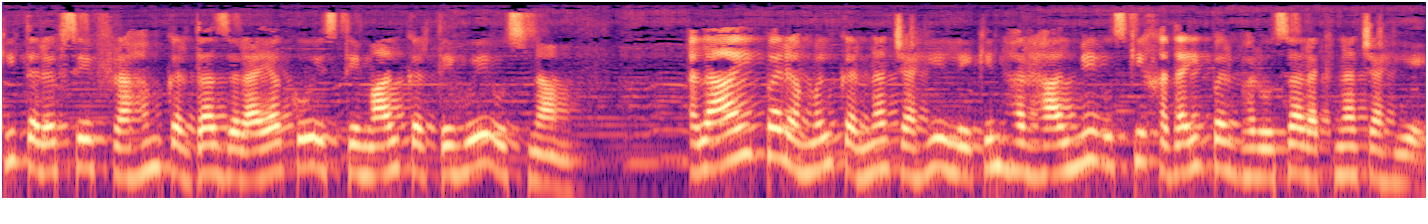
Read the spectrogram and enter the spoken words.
کی طرف سے فراہم کردہ ذرائع کو استعمال کرتے ہوئے اس نام الائی پر عمل کرنا چاہیے، لیکن ہر حال میں اس کی خدائی پر بھروسہ رکھنا چاہیے۔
